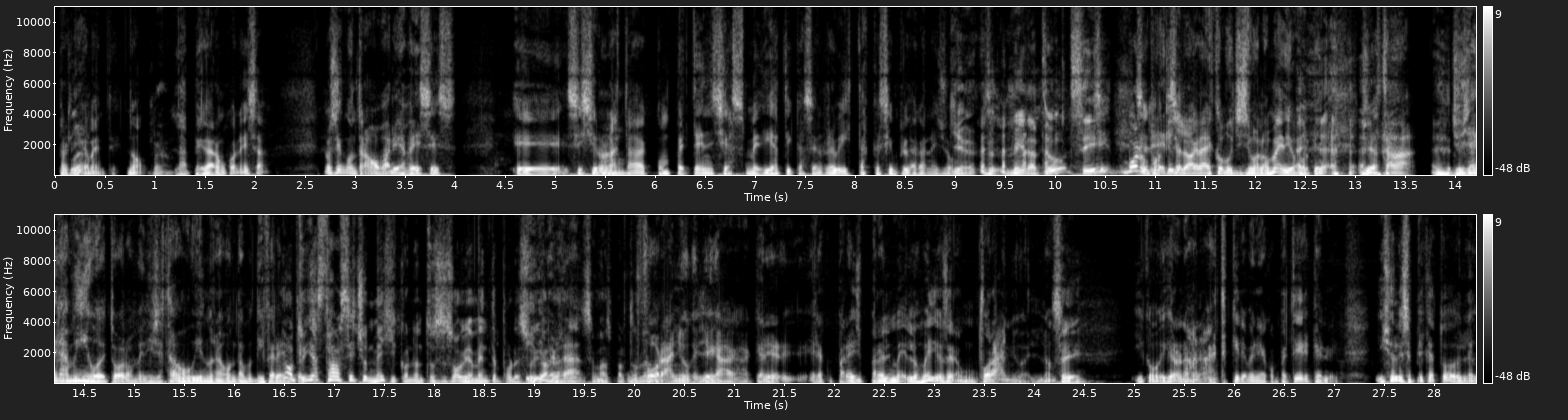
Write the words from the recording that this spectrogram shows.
prácticamente. no, claro. la pegaron con esa. Nos encontramos varias veces. Eh, se hicieron hasta competencias mediáticas en revistas que siempre la gané yo. ¿Quién- Mira tú, sí. Bueno, se, porque se lo agradezco muchísimo a los medios porque yo ya estaba, yo ya era amigo de todos los medios, ya estaba moviendo una onda diferente. no, tú ya estabas hecho en México, ¿no? Entonces, obviamente, por eso y a verdad, irse más para un foráneo que llega a querer, era para, para el los medios era un foráneo él, ¿no? Sí. Y como dijeron, no, no, este quiere venir a competir. Que... Y yo les expliqué todo. Yo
